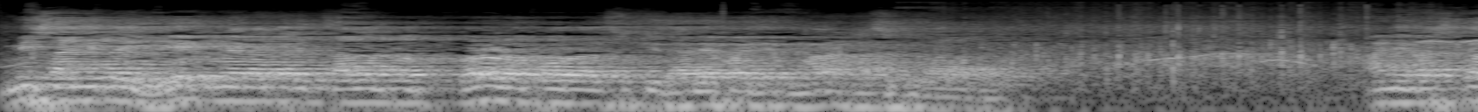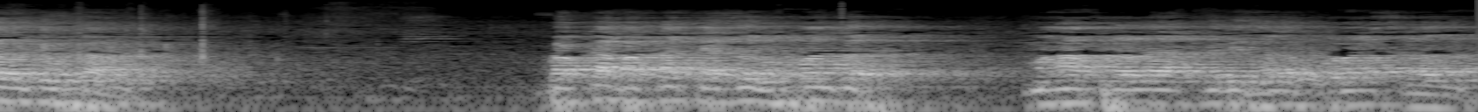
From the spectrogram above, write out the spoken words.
मी सांगितलं एक मेला तरी चालत पण करोड पोरं सुखी झाल्या पाहिजे मराठा सुखी झाला पाहिजे. आणि रस्त्यावरती उतारलं बघता बघता त्याचं रूपांतर महाप्रलयात कधी झालं कोणाला कळलं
